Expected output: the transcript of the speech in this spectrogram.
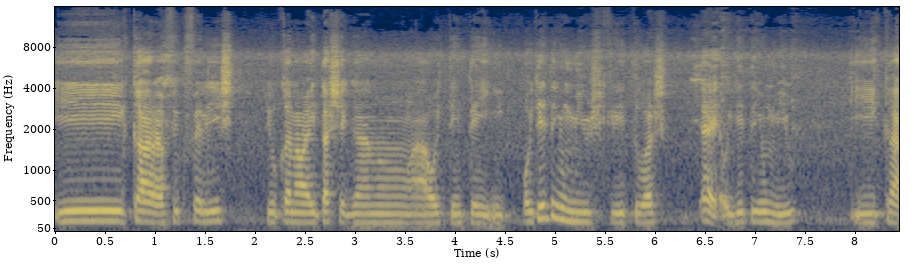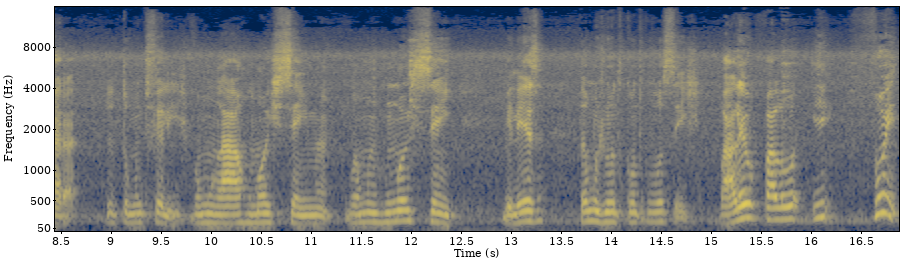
E, cara, eu fico feliz que o canal aí tá chegando a 80, 81 mil inscritos. Acho é, 81 mil. E, cara, eu tô muito feliz. Vamos lá, arrumar os 100, mano. Vamos arrumar os 100, beleza? Tamo junto, conto com vocês. Valeu, falou e fui!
